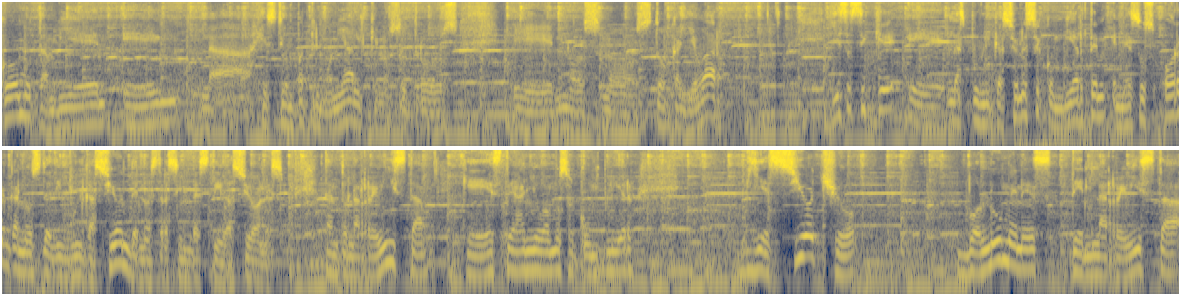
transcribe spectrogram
como también en la gestión patrimonial que nosotros eh, nos, nos toca llevar. Y es así que eh, las publicaciones se convierten en esos órganos de divulgación de nuestras investigaciones. Tanto la revista, que este año vamos a cumplir 18 volúmenes de la revista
